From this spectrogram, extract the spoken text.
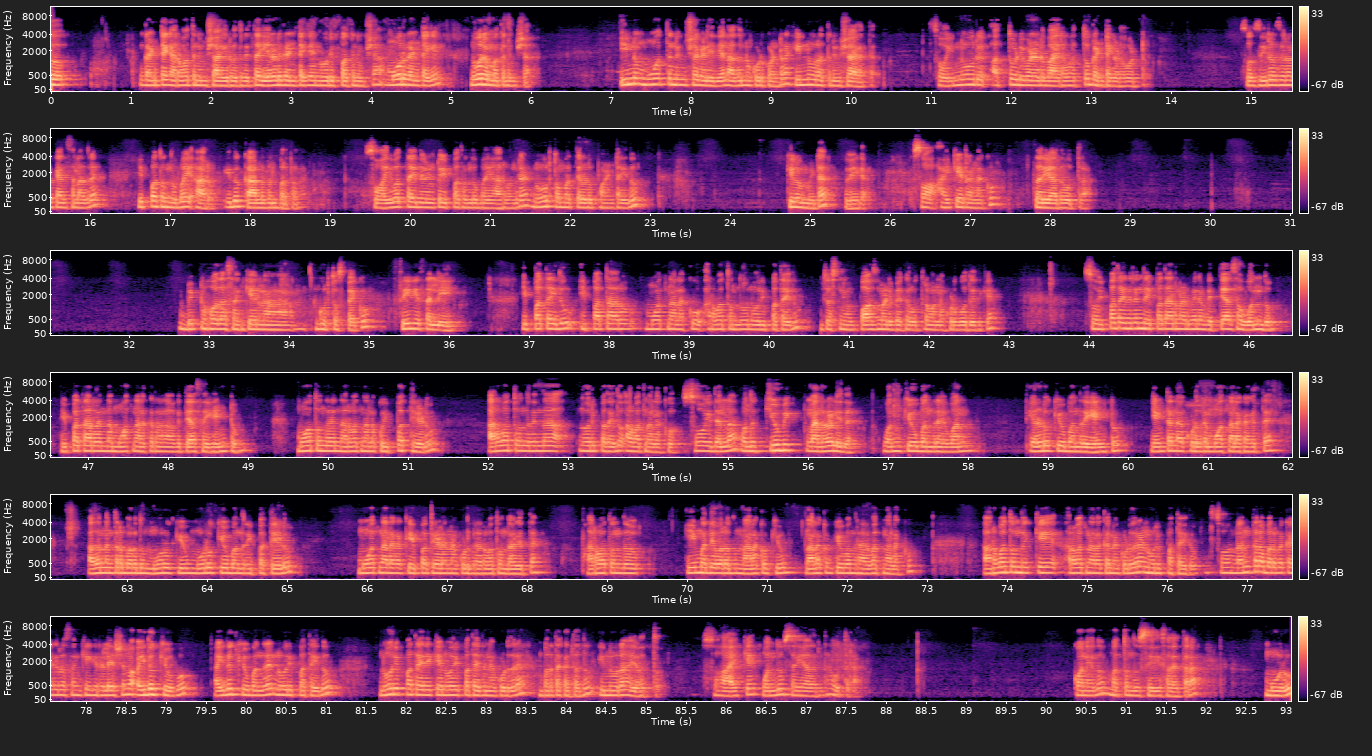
ಗಂಟೆಗೆ ಅರವತ್ತು ನಿಮಿಷ ಆಗಿರೋದ್ರಿಂದ ಎರಡು ಗಂಟೆಗೆ ನೂರ ಇಪ್ಪತ್ತು ನಿಮಿಷ, ಮೂರು ಗಂಟೆಗೆ ನೂರ ಎಂಬತ್ತು ನಿಮಿಷ. ಇನ್ನು ಮೂವತ್ತು ನಿಮಿಷಗಳಿದೆಯಲ್ಲ, ಅದನ್ನು ಕೂಡ್ಕೊಂಡ್ರೆ ಇನ್ನೂರ ಹತ್ತು ನಿಮಿಷ ಆಗುತ್ತೆ. ಸೊ ಇನ್ನೂರು ಹತ್ತು ಡಿವೈಡೆಡ್ ಬೈ ಅರವತ್ತು ಗಂಟೆಗಳು ಒಟ್ಟು. ಸೊ ಝೀರೋ ಝೀರೋ ಕ್ಯಾನ್ಸಲ್ ಆದರೆ ಇಪ್ಪತ್ತೊಂದು ಬೈ ಆರು. ಇದು ಕಾಲದಲ್ಲಿ ಬರ್ತದೆ. ಸೊ ಐವತ್ತೈದು ಇಂಟು ಇಪ್ಪತ್ತೊಂದು ಬೈ ಆರು ಅಂದರೆ ನೂರ ತೊಂಬತ್ತೆರಡು ಪಾಯಿಂಟ್ ಐದು ಕಿಲೋಮೀಟರ್ ವೇಗ. ಸೊ ಆಯ್ಕೆ ನಾಲ್ಕು ಸರಿಯಾದ ಉತ್ತರ. ಬಿಟ್ಟು ಹೋದ ಸಂಖ್ಯೆಯನ್ನು ಗುರುತಿಸ್ಬೇಕು. ಸೀರೀಸಲ್ಲಿ ಇಪ್ಪತ್ತೈದು, ಇಪ್ಪತ್ತಾರು ಮೂವತ್ತ್ನಾಲ್ಕು ಅರವತ್ತೊಂದು ನೂರ ಇಪ್ಪತ್ತೈದು ಜಸ್ಟ್ ನೀವು ಪಾಸ್ ಮಾಡಿ ಬೇಕಾದ್ರೆ ಉತ್ತರವನ್ನು ಕೊಡ್ಬೋದು ಇದಕ್ಕೆ. ಸೊ ಇಪ್ಪತ್ತೈದರಿಂದ ಇಪ್ಪತ್ತಾರು ನಡುವಿನ ವ್ಯತ್ಯಾಸ ಒಂದು. ಇಪ್ಪತ್ತಾರರಿಂದ ಮೂವತ್ತ್ನಾಲ್ಕರ ವ್ಯತ್ಯಾಸ ಎಂಟು. ಮೂವತ್ತೊಂದರಿಂದ ಅರವತ್ತ್ನಾಲ್ಕು ಇಪ್ಪತ್ತೇಳು. ಅರವತ್ತೊಂದರಿಂದ ನೂರಿಪ್ಪತ್ತೈದು ಅರವತ್ತ್ನಾಲ್ಕು ಸೊ ಇದೆಲ್ಲ ಒಂದು ಕ್ಯೂಬಿಕ್ ಮ್ಯಾನರಲ್ಲಿದೆ ಒಂದು ಕ್ಯೂಬ್ ಅಂದರೆ ಒನ್ ಎರಡು ಕ್ಯೂಬ್ ಅಂದರೆ ಎಂಟು. ಎಂಟನ್ನು ಕೂಡಿದ್ರೆ ಮೂವತ್ತ್ನಾಲ್ಕು ಆಗುತ್ತೆ. ಅದರ ನಂತರ ಬರೋದು ಮೂರು ಕ್ಯೂಬ್ ಮೂರು ಕ್ಯೂಬ್ ಅಂದರೆ ಇಪ್ಪತ್ತೇಳು ಮೂವತ್ತ್ನಾಲ್ಕಕ್ಕೆ ಇಪ್ಪತ್ತೇಳನ್ನು ಕೊಡಿದ್ರೆ ಅರವತ್ತೊಂದು ಆಗುತ್ತೆ. ಅರವತ್ತೊಂದು, ಈ ಮಧ್ಯೆ ಬರೋದು ನಾಲ್ಕು ಕ್ಯೂಬ್ ನಾಲ್ಕು ಕ್ಯೂಬ್ ಅಂದರೆ ಅರವತ್ತ್ನಾಲ್ಕು ಅರವತ್ತೊಂದಕ್ಕೆ ಅರವತ್ತ್ನಾಲ್ಕನ್ನು ಕೊಡಿದ್ರೆ ನೂರಿಪ್ಪತ್ತೈದು. ಸೊ ನಂತರ ಬರಬೇಕಾಗಿರೋ ಸಂಖ್ಯೆಗೆ ರಿಲೇಷನು ಐದು ಕ್ಯೂಬು ಐದು ಕ್ಯೂಬ್ ಅಂದರೆ ನೂರಿಪ್ಪತ್ತೈದು, ನೂರಿಪ್ಪತ್ತೈದಕ್ಕೆ ನೂರಿಪ್ಪತ್ತೈದನ್ನು ಕೂಡಿದ್ರೆ ಬರ್ತಕ್ಕಂಥದ್ದು ಇನ್ನೂರ ಐವತ್ತು ಸೊ ಆಯ್ಕೆ ಒಂದು ಸರಿಯಾದಂಥ ಉತ್ತರ. ಕೊನೆಯದು ಮತ್ತೊಂದು ಸೀರೀಸ್ ಅದೇ ಥರ. ಮೂರು,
